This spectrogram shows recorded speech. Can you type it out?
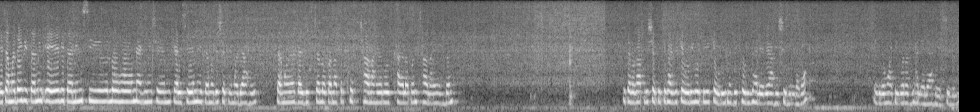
याच्यामध्ये व्हिटॅमिन ए व्हिटॅमिन सी लोह मॅग्नेशियम कॅल्शियम याच्यामध्ये शेपूमध्ये आहे. त्यामुळे डायबिटीजच्या लोकांना तर खूप छान आहे. रोज खायला पण छान आहे एकदम. इथे बघा आपली शेपूची भाजी केवढी होती केवढी म्हणजे थोडी झालेली आहे शिजून बघा. एकदम वाटीवरच झालेले आहेत शिजून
